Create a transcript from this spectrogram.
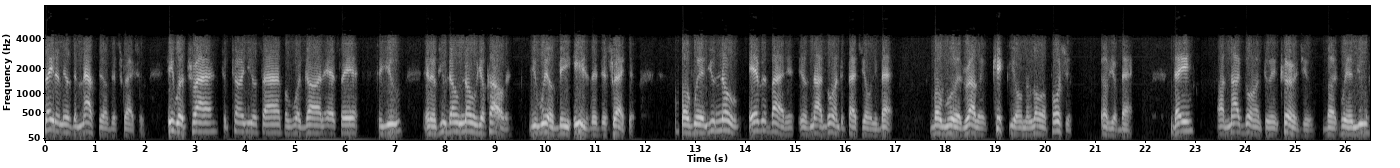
Satan is the master of distraction. He will try to turn you aside from what God has said to you, and if you don't know your calling, you will be easily distracted. But when you know everybody is not going to pat you on the back, but would rather kick you on the lower portion of your back, they are not going to encourage you. But when you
